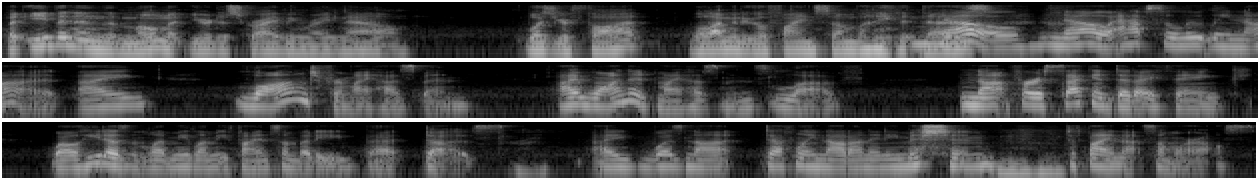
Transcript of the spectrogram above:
But even in the moment you're describing right now, was your thought, well, I'm going to go find somebody that does? No, no, absolutely not. I longed for my husband. I wanted my husband's love. Not for a second did I think, well, he doesn't love me, let me find somebody that does. I was not, definitely not on any mission Mhm. to find that somewhere else.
